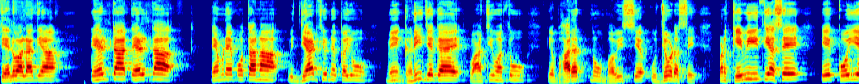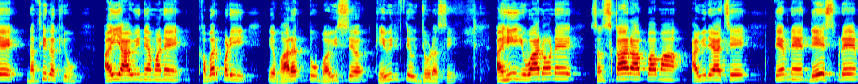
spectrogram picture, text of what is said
ટહેલવા લાગ્યા. ટહેલતા ટહેલતા તેમણે પોતાના વિદ્યાર્થીઓને કહ્યું, મેં ઘણી જગ્યાએ વાંચ્યું હતું કે ભારતનું ભવિષ્ય ઉજ્જવળ હશે, પણ કેવી રીતે હશે એ કોઈએ નથી લખ્યું. અહીં આવીને મને ખબર પડી કે ભારતનું ભવિષ્ય કેવી રીતે ઉજ્જવળ હશે. અહીં યુવાનોને સંસ્કાર આપવામાં આવી રહ્યા છે. તેમને દેશ પ્રેમ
